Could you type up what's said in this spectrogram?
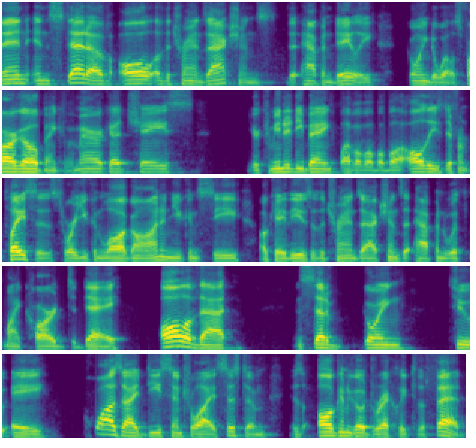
then instead of all of the transactions that happen daily going to Wells Fargo, Bank of America, Chase, your community bank, blah, blah, blah, blah, blah, all these different places where you can log on and you can see, okay, these are the transactions that happened with my card today. all of that, instead of going to a quasi decentralized system, is all going to go directly to the Fed.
